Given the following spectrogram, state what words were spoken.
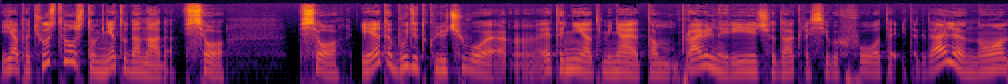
я почувствовал, что мне туда надо. Все. Все. И это будет ключевое. Это не отменяет там правильной речи, да, красивых фото и так далее, но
